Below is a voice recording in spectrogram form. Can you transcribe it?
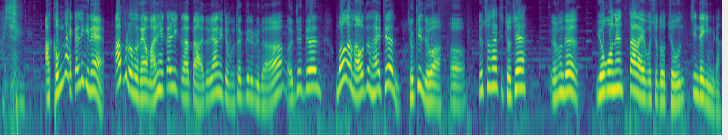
아씨. 아, 겁나 헷갈리긴 해. 앞으로도 내가 많이 헷갈릴 것 같다. 좀 양해 좀 부탁드립니다. 어쨌든, 뭐가 나오든 하여튼, 좋긴 좋아. 어. 요초 사이트 좋지? 여러분들, 요거는 따라해 보셔도 좋은 찐덱입니다.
